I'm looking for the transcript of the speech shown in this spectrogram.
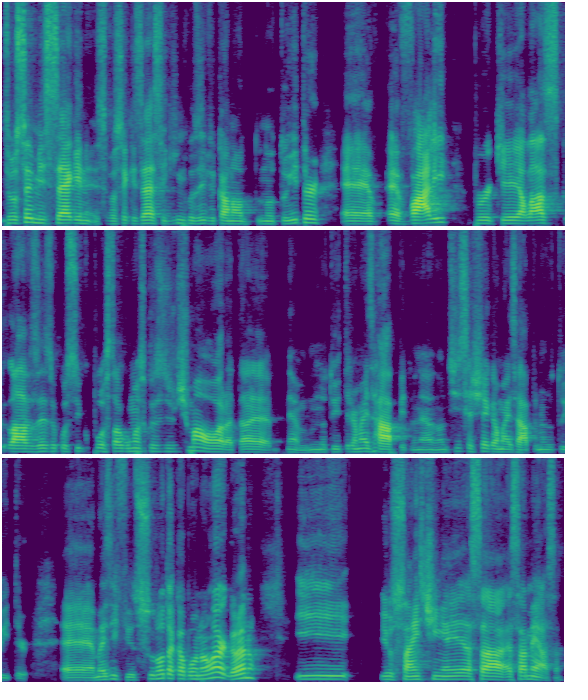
Se você me segue, se você quiser seguir, inclusive, o canal no Twitter, é, é Vale, porque lá, lá às vezes eu consigo postar algumas coisas de última hora, tá? É, é, no Twitter é mais rápido, né? A notícia chega mais rápido no Twitter. É, mas enfim, o Sunoto acabou não largando e, e o Sainz tinha essa, essa ameaça.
